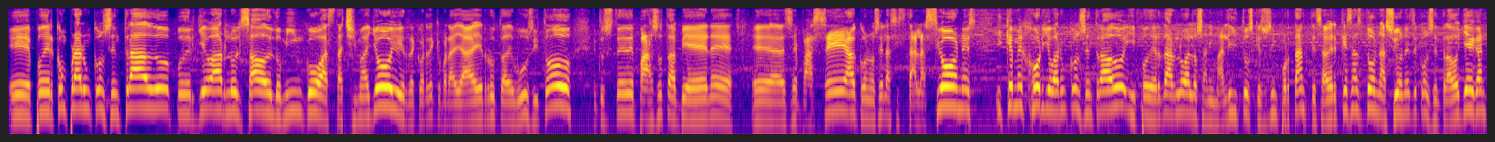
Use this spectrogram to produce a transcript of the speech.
eh, poder comprar un concentrado, poder llevarlo el sábado, el domingo hasta Chimayoy. Recuerde que para allá hay ruta de bus y todo. Entonces usted de paso también eh, eh, se pasea, conoce las instalaciones. Y qué mejor llevar un concentrado y poder darlo a los animalitos, que eso es importante, saber que esas donaciones de concentrado llegan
